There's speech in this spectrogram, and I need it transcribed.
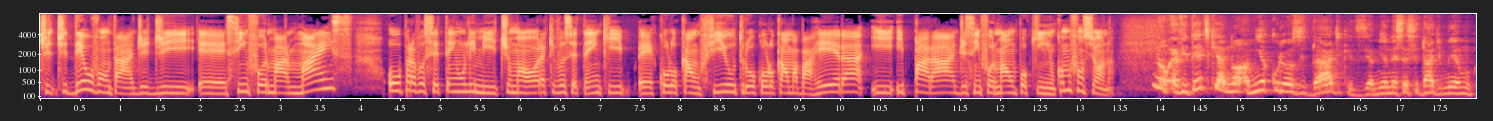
te, te deu vontade de é, se informar mais? Ou para você tem um limite, uma hora que você tem que é, colocar um filtro ou colocar uma barreira e, e, parar de se informar um pouquinho? Como funciona? Não, é evidente que a, no, a minha curiosidade, quer dizer, a minha necessidade mesmo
